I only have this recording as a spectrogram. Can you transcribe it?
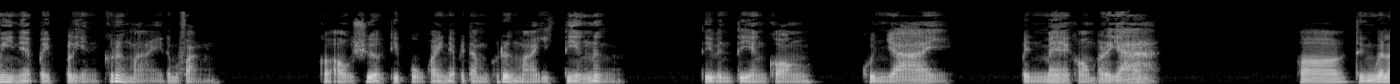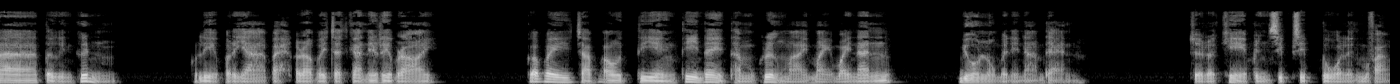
มีเนี่ยไปเปลี่ยนเครื่องหมายทำฝัง ก็เอาเชือกที่ผูกไว้เนี่ยไปทำเครื่องหมายอีกเตียงหนึ่ง ที่เป็นเตียงของคุณยาย เป็นแม่ของภรรยาพอถึงเวลาตื่นขึ้นเรียกภรรยาไป เราไปจัดการให้เรียบร้อย ก็ไปจับเอาเตียงที่ได้ทำเครื่องหมายใหม่ไว้นั้น โยนลงไปในน้ำแทนจระเข้เป็นสิบสิบตัวเลยทุกฝัง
